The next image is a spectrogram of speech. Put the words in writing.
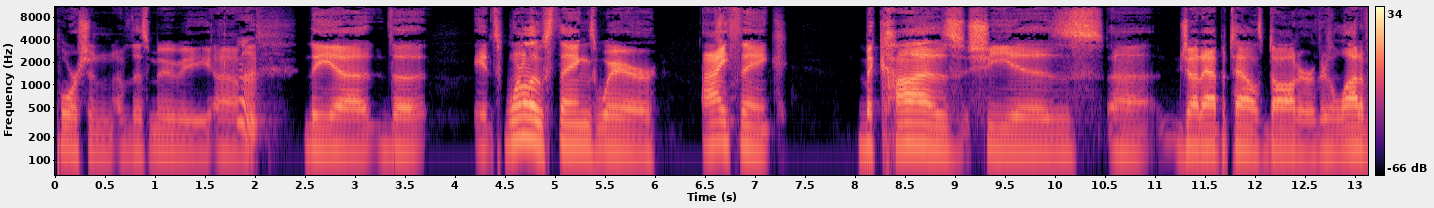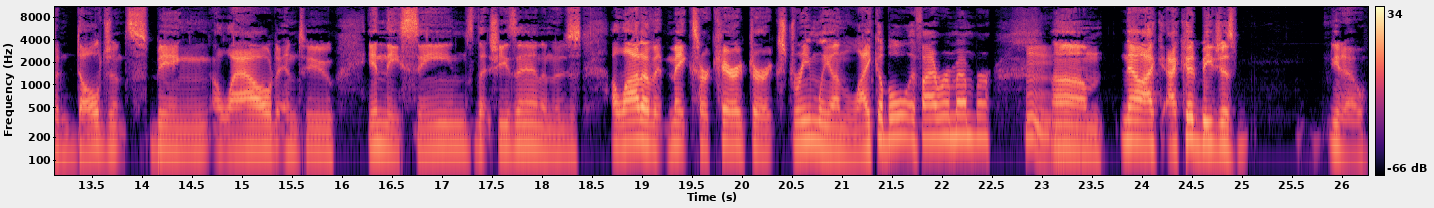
portion of this movie. Um, Huh. the uh the it's one of those things where I think because she is uh Judd Apatow's daughter, there's a lot of indulgence being allowed into in these scenes that she's in, and there's a lot of it makes her character extremely unlikable, if I remember. Hmm. Um, now I, I could be just, you know,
